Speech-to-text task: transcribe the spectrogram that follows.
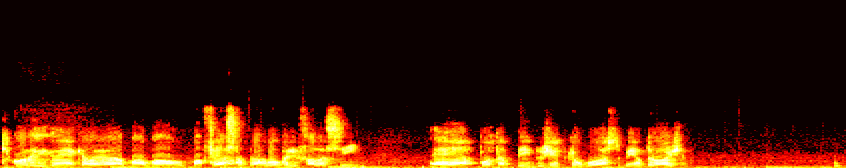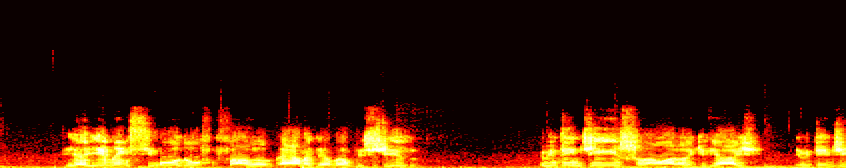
que quando ele ganha aquela uma, uma, uma festa pra roupa, ele fala assim: É, pô, tá bem do jeito que eu gosto, bem andrógeno. E aí lá em cima o Rodolfo fala: É, mas é um vestido. Eu entendi isso na hora, olha que viagem. Eu entendi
